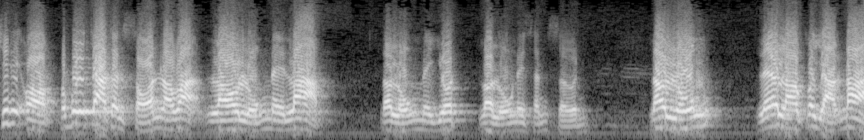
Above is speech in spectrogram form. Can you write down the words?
คิดให้ออกพระพุทธเจ้าท่านสอนเราว่า เราหลงในลาบ เราหลงในยศ เราหลงในสันเสริญ เราหลงแล้วเราก็อยากได้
